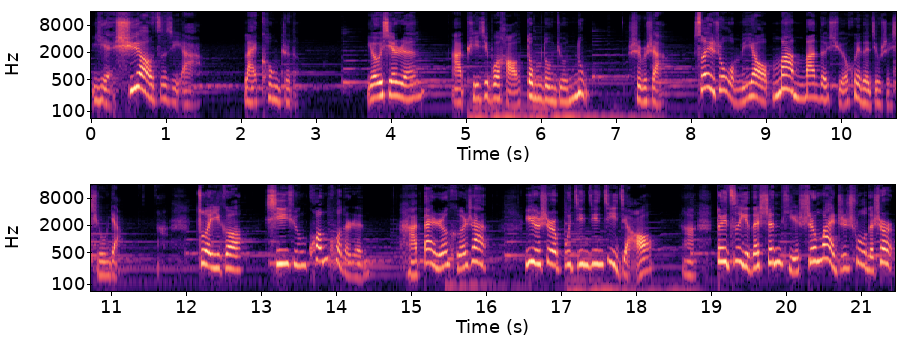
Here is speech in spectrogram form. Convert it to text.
也需要自己啊，来控制的。有一些人啊，脾气不好，动不动就怒，是不是啊？所以说，我们要慢慢的学会的就是修养啊，做一个心胸宽阔的人，哈，待人和善，遇事不斤斤计较啊，对自己的身体身外之处的事儿，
